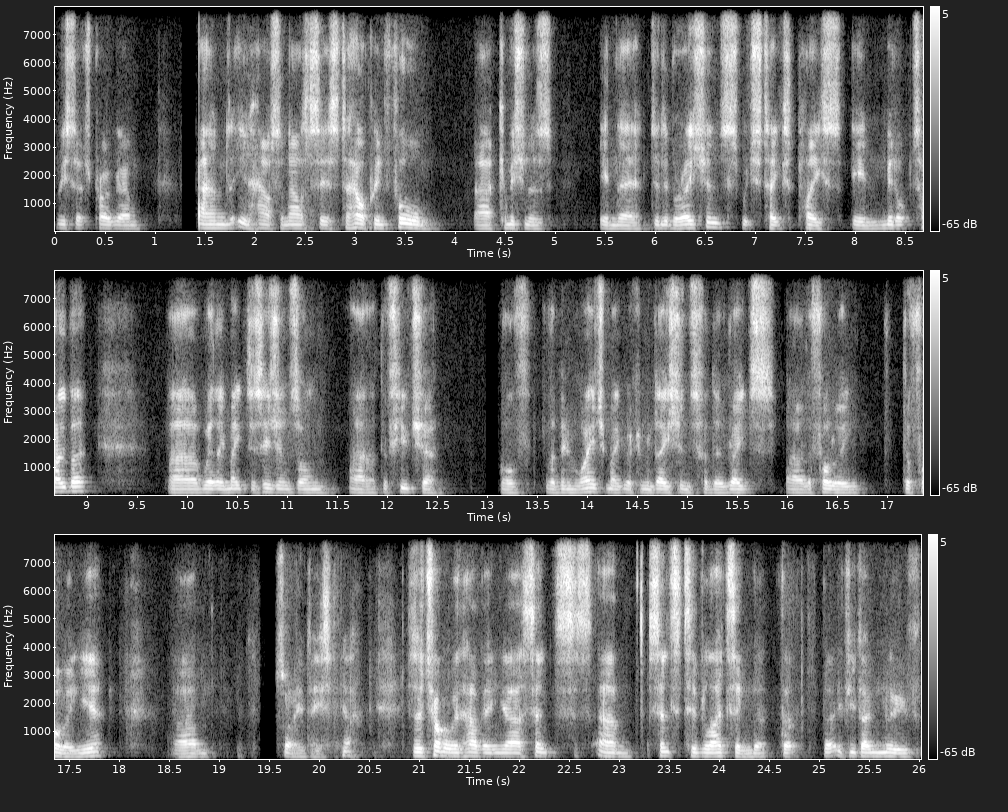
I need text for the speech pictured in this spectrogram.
research program and in-house analysis to help inform commissioners in their deliberations, which takes place in mid-October, uh, where they make decisions on uh, the future of the minimum wage, make recommendations for the rates uh, the following the following year. Um, sorry, There's a trouble with having uh, um, sensitive lighting that, that that if you don't move,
